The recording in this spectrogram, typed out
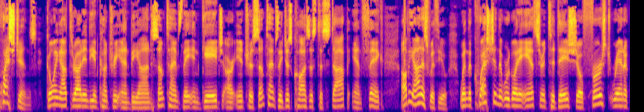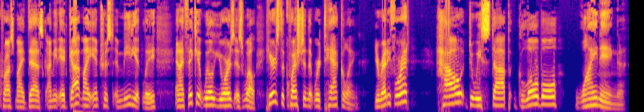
questions going out throughout Indian country and beyond. Sometimes they engage our interest. Sometimes they just cause us to stop and think. I'll be honest with you. When the question that we're going to answer in today's show first ran across my desk, I mean, it got my interest immediately, and I think it will yours as well. Here's the question that we're tackling. You ready for it? How do we stop global whining.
